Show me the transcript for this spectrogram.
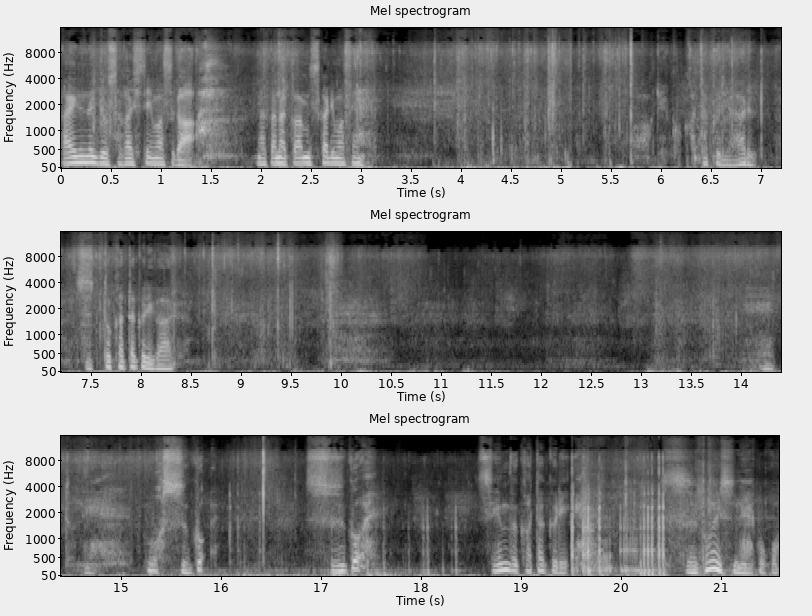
アイヌネギを探していますが。なかなか見つかりません。結構片栗ある。ずっと片栗がある。えっ、とね。うわすごい。すごい。全部片栗。すごいですねここ。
